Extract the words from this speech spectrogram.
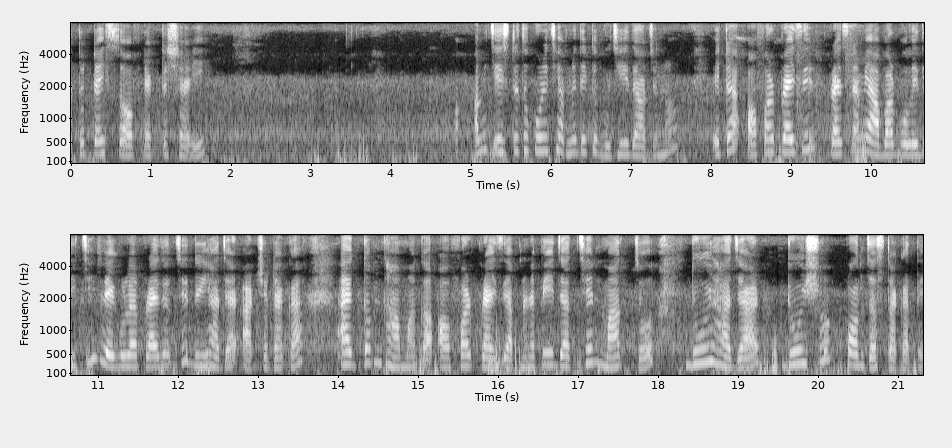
এতটাই সফট একটা শাড়ি। আমি চেষ্টা তো করেছি আপনাদেরকে বুঝিয়ে দেওয়ার জন্য। এটা অফার প্রাইসের প্রাইসটা আমি আবার বলে দিচ্ছি। রেগুলার প্রাইস হচ্ছে দুই হাজার আটশো টাকা। একদম ধামাকা অফার প্রাইসে আপনারা পেয়ে যাচ্ছেন মাত্র দুই হাজার দুইশো পঞ্চাশ টাকাতে।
